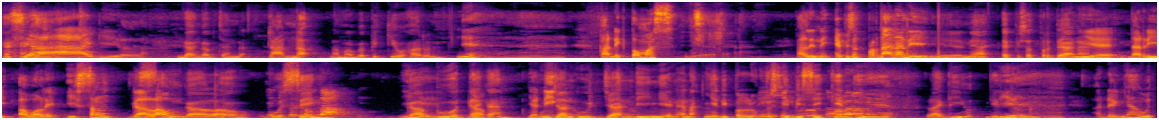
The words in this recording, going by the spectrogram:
Ya, gila. Enggak enggak bercanda. Canda. Nama gue Pikio Harun. Ya. Kadek Thomas. Iya. Kali ini episode perdana nih. Iya, ini episode perdana. Iya, dari awalnya iseng, galau, Iseng, galau, pusing, Iya, gabut, ya gab- kan? Jadi- hujan-hujan, dingin, enaknya dipeluk terus dibisikin. Iya. Lagi yuk gitu. Iya. Ada yang nyaut.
